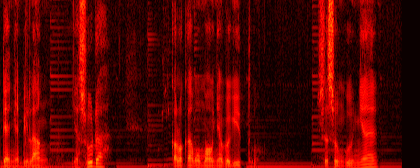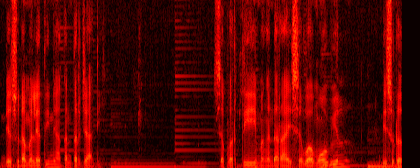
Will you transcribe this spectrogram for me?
Dia hanya bilang, "Ya sudah, kalau kamu maunya begitu." Sesungguhnya dia sudah melihat ini akan terjadi seperti mengendarai sebuah mobil di sudut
